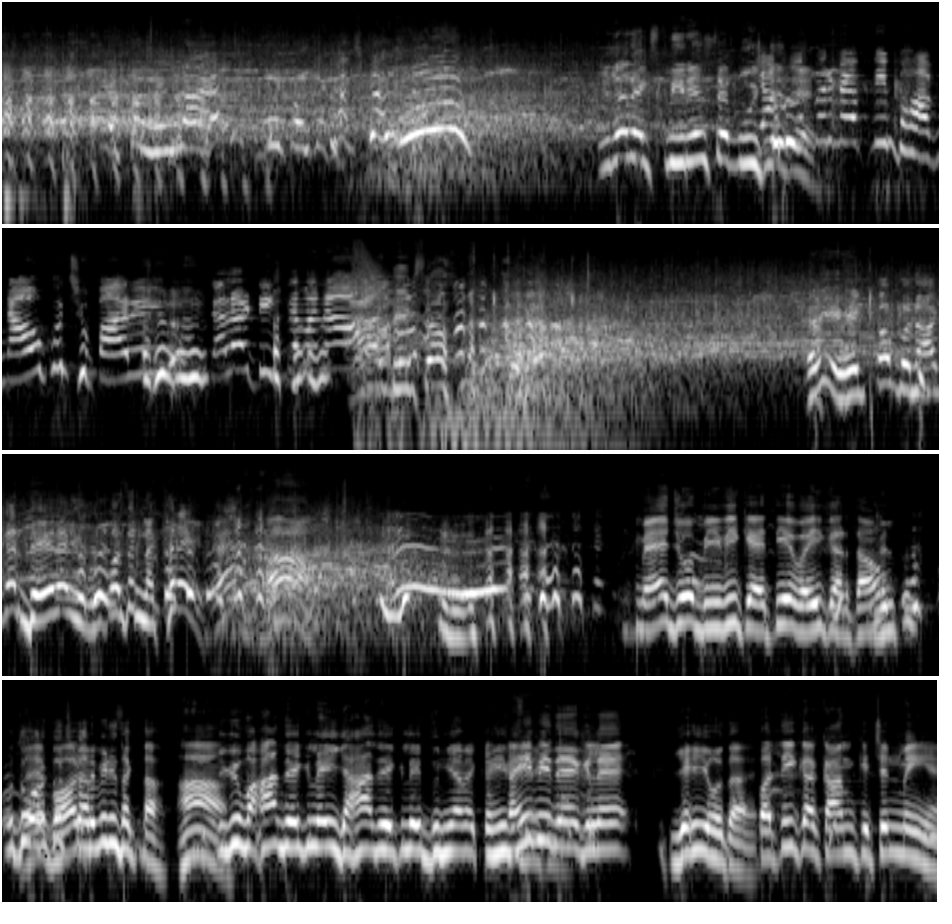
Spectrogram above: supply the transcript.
मिल रहा है ऊपर से इधर एक्सपीरियंस से पूछ लेते ऊपर हैं मैं अपनी भावनाओं को छुपा रही हूँ? चलो ठीक से बना हाँ, देख साहब अरे एक कप बनाकर दे रही हूँ ऊपर से नखरे हैं? मैं जो बीवी कहती है वही करता हूँ। बिल्कुल। वो तो और कुछ कर भी नहीं सकता। हाँ। क्योंकि वहाँ देख ले यहाँ देख ले दुनिया में कहीं कहीं भी देख ले। यही होता है। पति का काम किचन में ही है।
